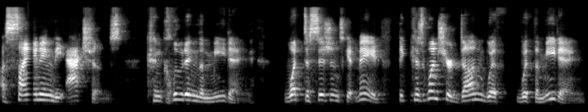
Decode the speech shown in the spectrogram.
assigning the actions concluding the meeting what decisions get made. Because once you're done with with the meeting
